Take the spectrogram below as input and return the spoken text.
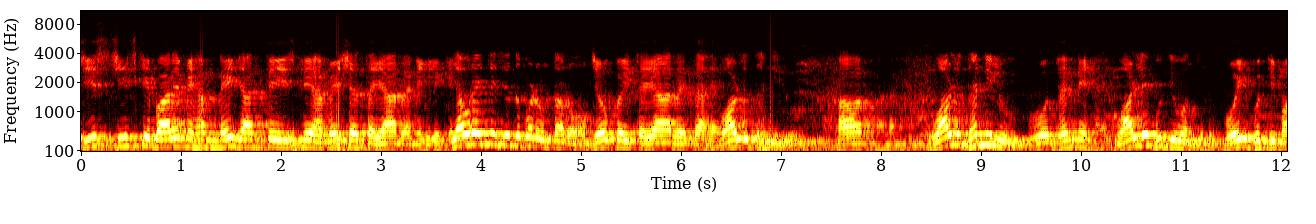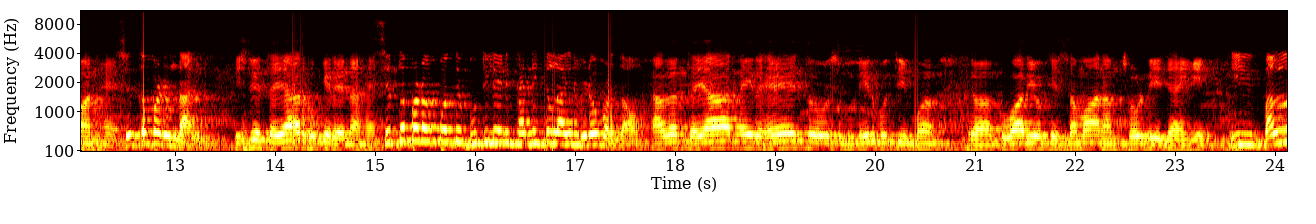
जिस चीज के बारे में हम नहीं जानते इसलिए हमेशा तैयार रहने के लिए कहते ఎవరైతే సిద్ధపడి ఉంటారో हैं। जो कोई तैयार रहता है వాళ్ళు ధన్యులు और వాళ్ళు ధన్యులు वो धन्य है వాళ్ళే బుద్ధివంతులు वही बुद्धिमान है సిద్ధపడి ఉండాలి इसलिए तैयार होके रहना है సిద్ధపడకపోతే బుద్ధి లేని కన్నికల్లాగిన విడవబడతావు अगर तैयार नहीं रहे तो उस निर्बुद्धि म- अ, कुंवारियों के समान हम छोड़ दिए जाएंगे ఈ బల్ల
